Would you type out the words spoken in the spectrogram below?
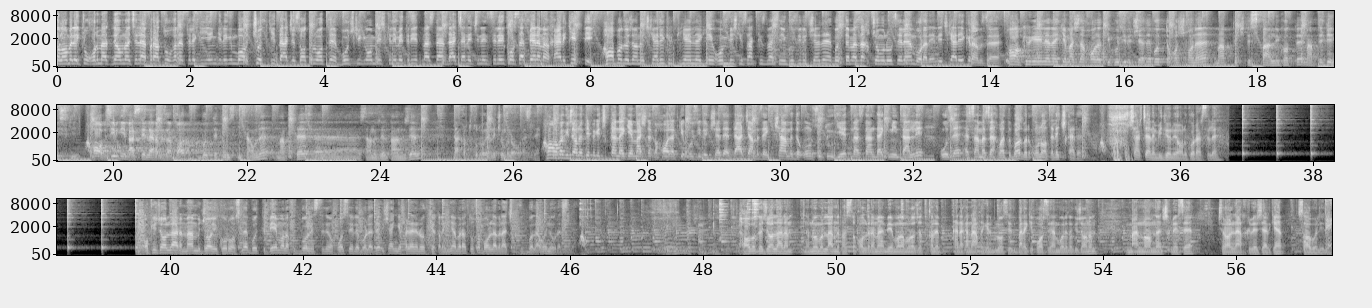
Assalomu alaykum hurmatli obunachilar. Bratug'ada sizlarga yangiligim bor. Chotki dacha sotilyapti. Bochkaga 15 km yetmasdan dachani ichini sizlarga ko'rsatib beraman. Qani ketdik. Hop akajon, ichkariga kirib kelgandan keyin 15 ga 8 basseyn ko'zingiz tushadi. Bu yerda maza qilib cho'milaversanglar ham bo'ladi. Endi ichkariga kiramiz. Hop, kirganlardan keyin mana shunaqa holatga ko'zingiz tushadi. Bu yerda oshxona, mapda ikkita spanli katta, mapda детский. Hop, zimniy basseynlarimiz ham bor. Bu yerda finskiy sauna, mapda sanuzel, panuzel. Taqir tuqir bo'lganda cho'milaverasizlar. Hop, akajonim tepaga chiqqandan keyin mana shunaqa holatga ko'zingiz tushadi. darchamizda kamida 10 sotuvga yetmasdan dokumentalni o'zi sama zahvati bor bir 16 oltila chiqadi. Charchadim videoni yo'g'ini ko'rarsizlar. Okajonlarim, mana bu joyni ko'ryapsizlar. Bu yerda bemalol futbolni stadion qo'ysanglar bo'ladi. O'shanga planirovka qilingan bir bolalar bilan chiqib futbol o'ynayverasizlar. Xo'p, akajonlarim, nomerlarni pastda qoldiraman. Bemalol murojaat qilib, qanaqa narxligini bilsangiz, baraka qo'rsa ham bo'ladi akajonim. Men nomimdan chiqmasa, chiroyli narx qilib berishar ekan. Sog' bo'linglar.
